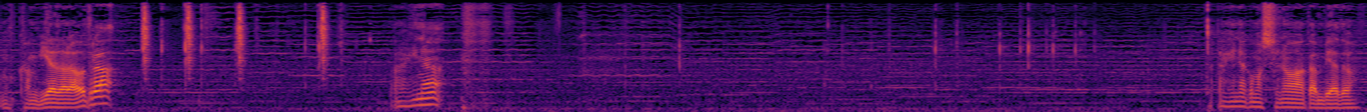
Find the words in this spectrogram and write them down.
Hemos cambiado a la otra. Página. Esta página como se nos ha cambiado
